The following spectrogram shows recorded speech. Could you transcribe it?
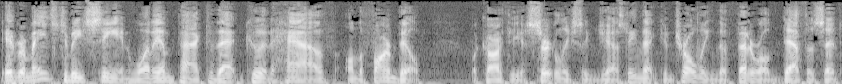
It remains to be seen what impact that could have on the Farm Bill. McCarthy is certainly suggesting that controlling the federal deficit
